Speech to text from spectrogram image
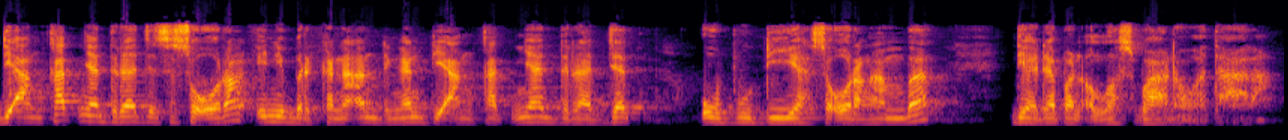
diangkatnya derajat seseorang ini berkenaan dengan diangkatnya derajat ubudiyah seorang hamba di hadapan Allah Subhanahu wa taala.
